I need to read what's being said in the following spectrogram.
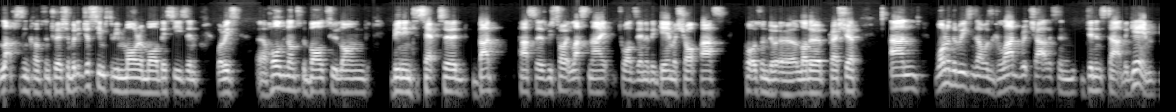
lapses in concentration, but it just seems to be more and more this season, where he's uh, holding onto the ball too long, being intercepted, bad passes. We saw it last night towards the end of the game, a short pass put us under a lot of pressure. And one of the reasons I was glad Richarlison didn't start the game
